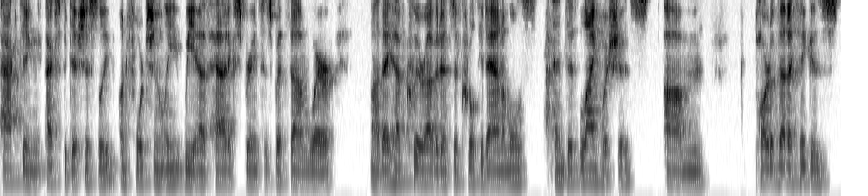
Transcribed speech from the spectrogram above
acting expeditiously. Unfortunately, we have had experiences with them where uh, they have clear evidence of cruelty to animals and it languishes. Um, part of that, I think, is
